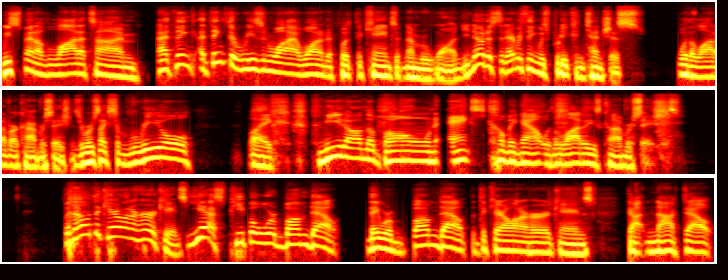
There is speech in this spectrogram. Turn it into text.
We spent a lot of time. I think I think the reason why I wanted to put the Canes at number one, you notice that everything was pretty contentious with a lot of our conversations. There was like some real like meat on the bone, angst coming out with a lot of these conversations. But now with the Carolina Hurricanes, yes, people were bummed out. They were bummed out that the Carolina Hurricanes got knocked out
